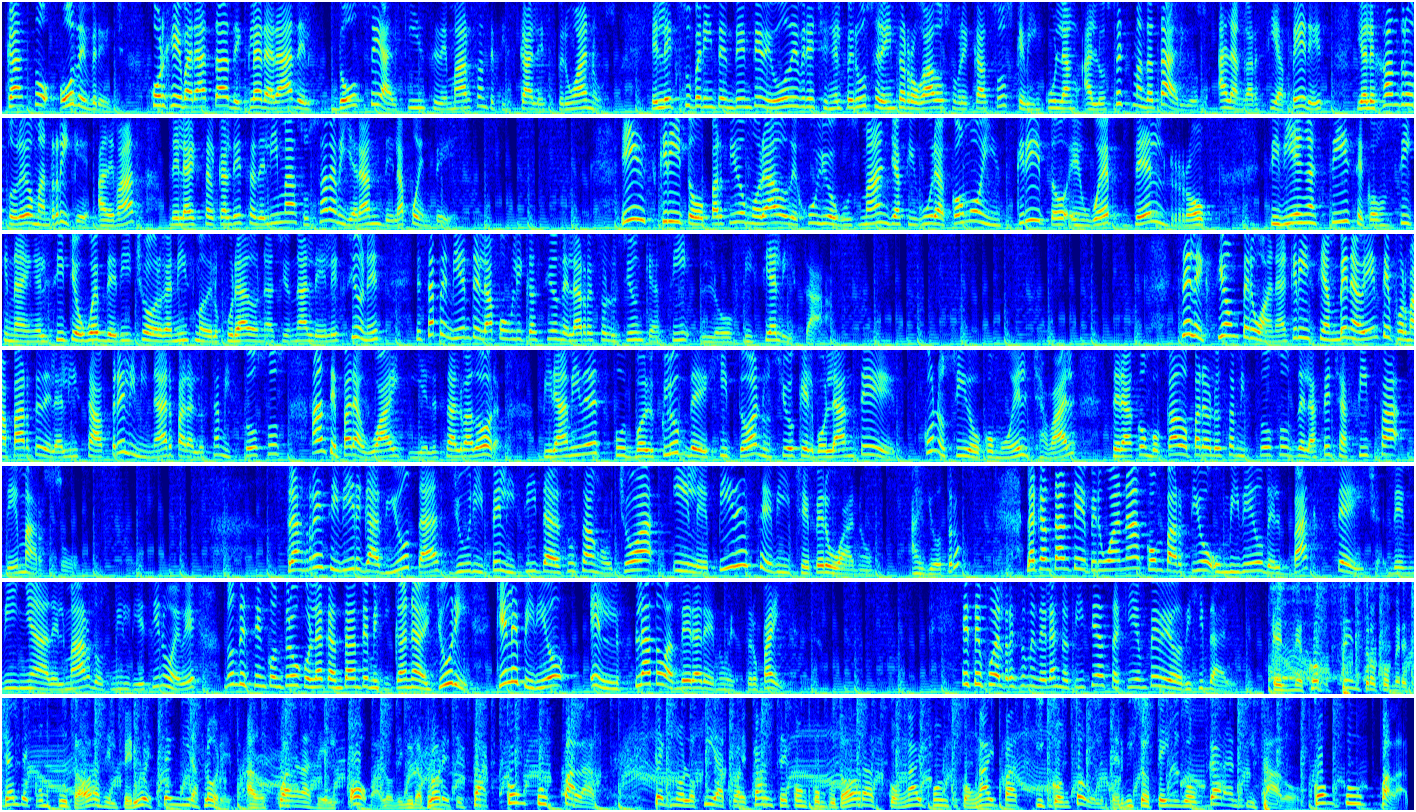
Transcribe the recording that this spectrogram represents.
Caso Odebrecht. Jorge Barata declarará del 12 al 15 de marzo ante fiscales peruanos. El ex superintendente de Odebrecht en el Perú será interrogado sobre casos que vinculan a los exmandatarios Alan García Pérez y Alejandro Toledo Manrique, además de la exalcaldesa de Lima, Susana Villarán de la Puente. Inscrito, Partido Morado de Julio Guzmán ya figura como inscrito en web del ROP. Si bien así se consigna en el sitio web de dicho organismo del Jurado Nacional de Elecciones, está pendiente la publicación de la resolución que así lo oficializa. Selección peruana. Cristian Benavente forma parte de la lista preliminar para los amistosos ante Paraguay y El Salvador. Pirámides Fútbol Club de Egipto anunció que el volante, conocido como El Chaval, será convocado para los amistosos de la fecha FIFA de marzo. Tras recibir gaviotas, Yuri felicita a Susan Ochoa y le pide ceviche peruano. ¿Hay otro? La cantante peruana compartió un video del backstage de Viña del Mar 2019, donde se encontró con la cantante mexicana Yuri, quien le pidió el plato bandera de nuestro país. Este fue el resumen de las noticias aquí en PBO Digital. El mejor centro comercial de computadoras del Perú está en Miraflores. A dos cuadras del óvalo de Miraflores está CompuPalas. Tecnología a tu alcance con computadoras, con iPhones, con iPads y con todo el servicio técnico garantizado. CompuPalas.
